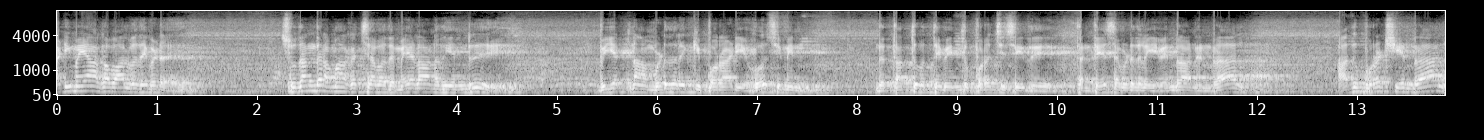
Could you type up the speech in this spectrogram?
அடிமையாக வாழ்வதை விட சுதந்திரமாக செவது மேலானது என்று வியட்நாம் விடுதலைக்கு போராடிய ஹோசிமின் இந்த தத்துவத்தை வைத்து புரட்சி செய்து தன் தேச விடுதலையை வென்றான் என்றால் அது புரட்சி என்றால்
